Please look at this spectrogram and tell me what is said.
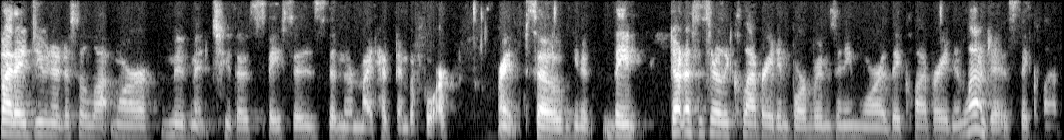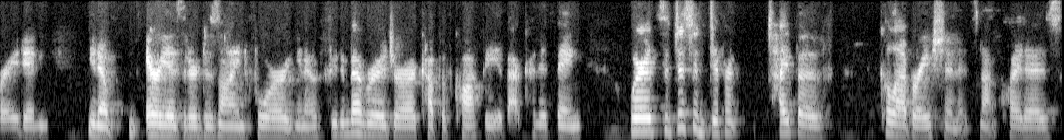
But I do notice a lot more movement to those spaces than there might have been before, right? So you know they don't necessarily collaborate in boardrooms anymore. They collaborate in lounges. They collaborate in you know areas that are designed for you know food and beverage or a cup of coffee that kind of thing where it's just a different type of collaboration it's not quite as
